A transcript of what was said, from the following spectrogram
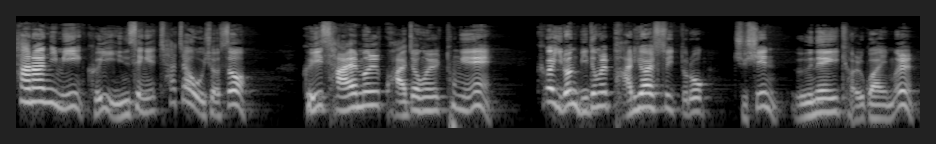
하나님이 그의 인생에 찾아오셔서 그의 삶을 과정을 통해 그가 이런 믿음을 발휘할 수 있도록 주신 은혜의 결과임을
